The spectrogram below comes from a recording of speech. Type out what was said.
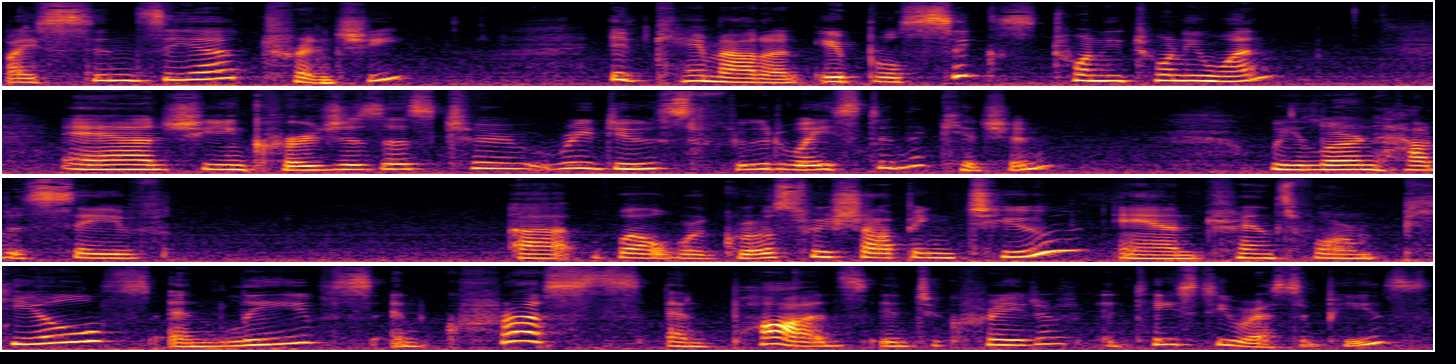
by Cinzia Trenchi. It came out on April 6, 2021, and she encourages us to reduce food waste in the kitchen. We learn how to save uh, well, we're grocery shopping too, and transform peels and leaves and crusts and pods into creative and tasty recipes.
